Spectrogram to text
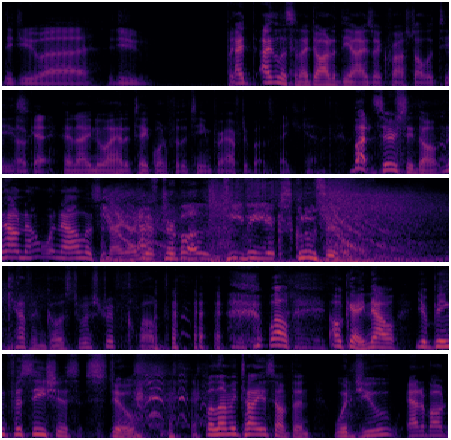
Did you? Uh, did you? Put, I, I listen. I dotted the i's. I crossed all the t's. Okay. And I knew I had to take one for the team for AfterBuzz. Thank you, Kevin. But seriously though, now now now listen. I know you AfterBuzz TV exclusive. Kevin goes to a strip club. well, okay, now you're being facetious, Stu. but let me tell you something. Would you, at about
